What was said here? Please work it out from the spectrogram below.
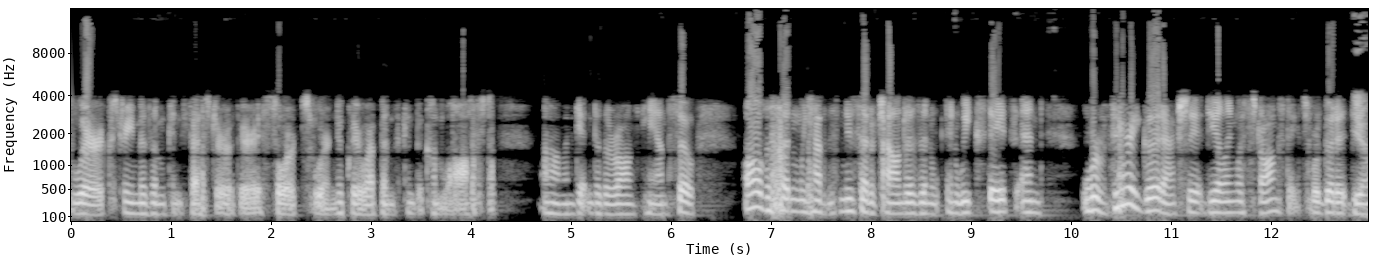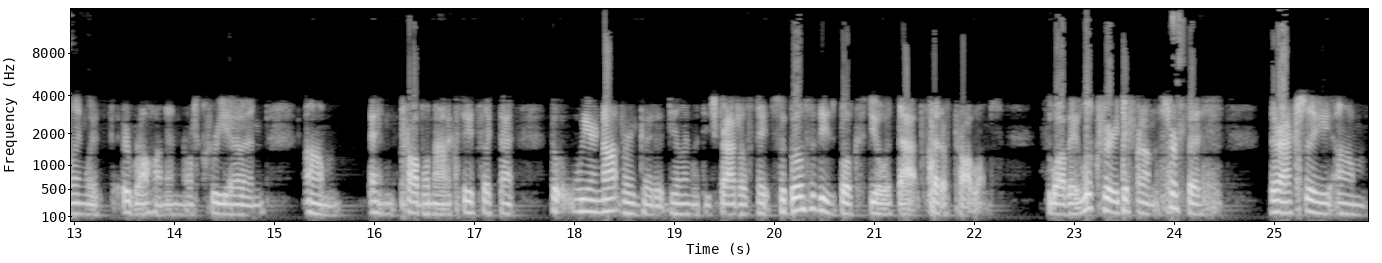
where extremism can fester of various sorts, where nuclear weapons can become lost um, and get into the wrong hands. So all of a sudden we have this new set of challenges in, in weak states, and we're very good actually at dealing with strong states. We're good at dealing yeah. with Iran and North Korea and um, and problematic states like that but we are not very good at dealing with these fragile states. So both of these books deal with that set of problems. So while they look very different on the surface, they're actually um,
